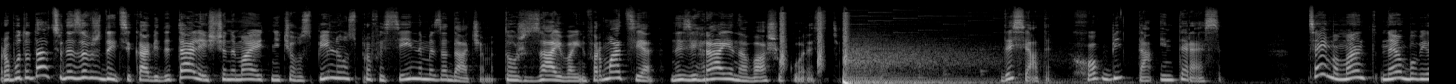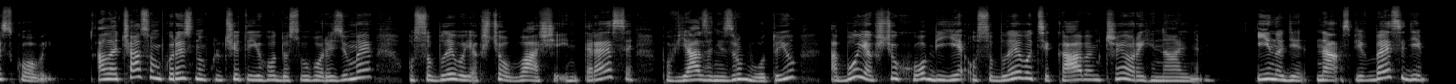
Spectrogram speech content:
Роботодавцю не завжди цікаві деталі, що не мають нічого спільного з професійними задачами, тож зайва інформація не зіграє на вашу користь. Десяте. Хобі та інтереси. Цей момент не обов'язковий, але часом корисно включити його до свого резюме, особливо якщо ваші інтереси пов'язані з роботою, або якщо хобі є особливо цікавим чи оригінальним. Іноді на співбесіді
